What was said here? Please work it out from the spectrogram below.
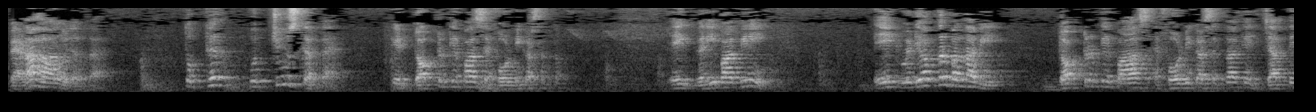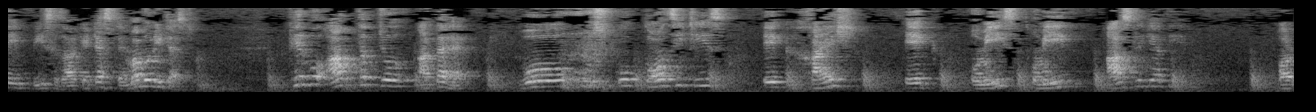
بیڑا حال ہو جاتا ہے، تو پھر وہ چوز کرتا ہے کہ ڈاکٹر کے پاس افورڈ نہیں کر سکتا۔ ایک غریب آدمی نہیں ایک میڈیوکر بندہ بھی ڈاکٹر کے پاس افورڈ نہیں کر سکتا کہ جاتے ہی بیس ہزار کے ٹیسٹ ہیں، معمولی ٹیسٹ پھر وہ آپ تک جو آتا ہے، وہ اس کو کون سی چیز، ایک خواہش، ایک امید امید آس لے کے آتی ہے۔ اور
